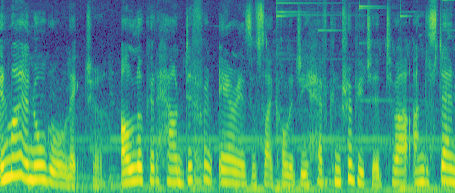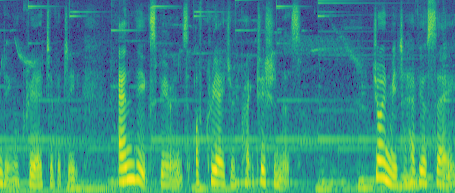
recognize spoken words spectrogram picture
In my inaugural lecture, I'll look at how different areas of psychology have contributed to our understanding of creativity and the experience of creative practitioners. Join me to have your say.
